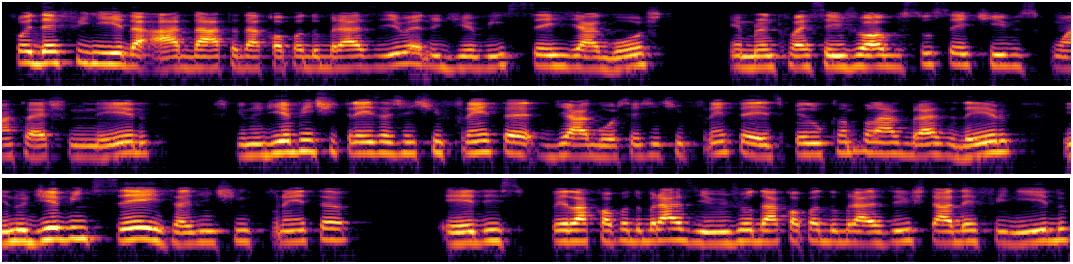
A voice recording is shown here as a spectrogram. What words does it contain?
Foi definida a data da Copa do Brasil, é no dia 26 de agosto. Lembrando que vai ser jogos suscetíveis com o Atlético Mineiro, Acho que no dia 23 a gente enfrenta, de agosto, a gente enfrenta eles pelo Campeonato Brasileiro e no dia 26 a gente enfrenta eles pela Copa do Brasil. O jogo da Copa do Brasil está definido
